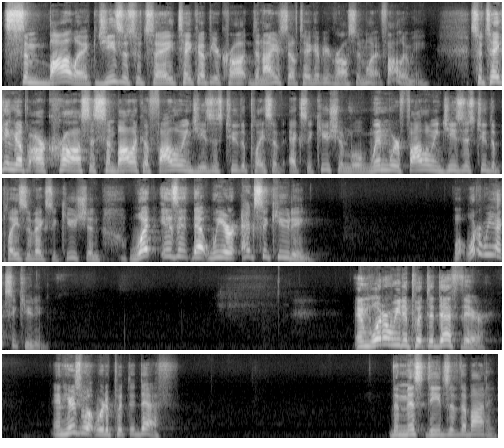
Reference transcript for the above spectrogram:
symbolic. Jesus would say, Take up your cross, deny yourself, take up your cross, and what? Follow me. So taking up our cross is symbolic of following Jesus to the place of execution. Well, when we're following Jesus to the place of execution, what is it that we are executing? What are we executing? And what are we to put to death there? And here's what we're to put to death the misdeeds of the body,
